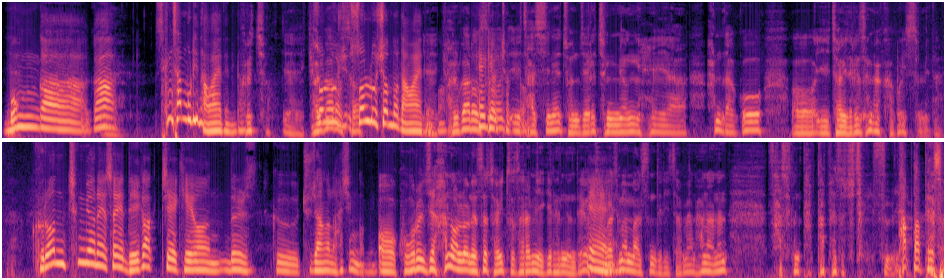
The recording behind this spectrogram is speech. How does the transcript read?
뭔가가 생산물이 나와야 된다. 그렇죠. 예, 솔루, 결과로서 솔루션 도 나와야 예, 되고. 결과로서 해결책도. 이 자신의 존재를 증명해야 한다고 어, 이 저희들은 생각하고 있습니다. 그런 측면에서의 내각제 개헌을 그 주장을 하신 겁니다. 어, 그거를 이제 한 언론에서 저희 두 사람이 얘기를 했는데요. 예. 두 가지만 말씀드리자면 하나는 사실은 답답해서 주장했습니다. 답답해서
